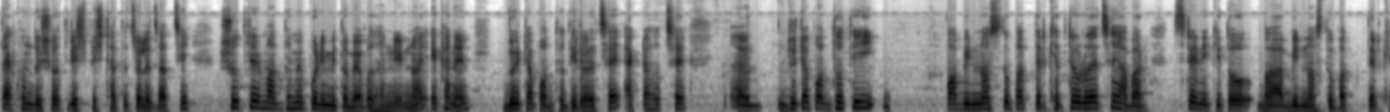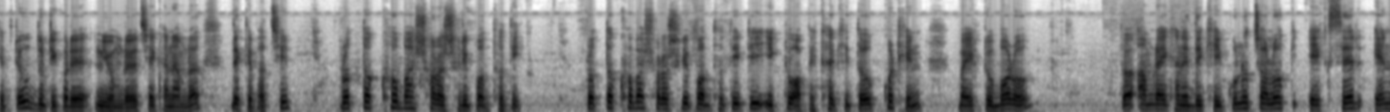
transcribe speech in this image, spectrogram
তো এখন দুশো ত্রিশ পৃষ্ঠাতে চলে যাচ্ছি। সূত্রের মাধ্যমে পরিমিত ব্যবধান নির্ণয়। এখানে দুইটা পদ্ধতি রয়েছে। একটা হচ্ছে দুইটা পদ্ধতি অবিন্যস্ত উপাত্তের ক্ষেত্রেও রয়েছে, আবার শ্রেণীকৃত বা বিন্যস্ত উপাত্তের ক্ষেত্রেও দুটি করে নিয়ম রয়েছে। এখানে আমরা দেখতে পাচ্ছি, প্রত্যক্ষ বা সরাসরি পদ্ধতি। প্রত্যক্ষ বা সরাসরি পদ্ধতিটি একটু অপেক্ষাকৃত কঠিন বা একটু বড়। তো আমরা এখানে দেখি, কোনো চলক এক্সের এন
